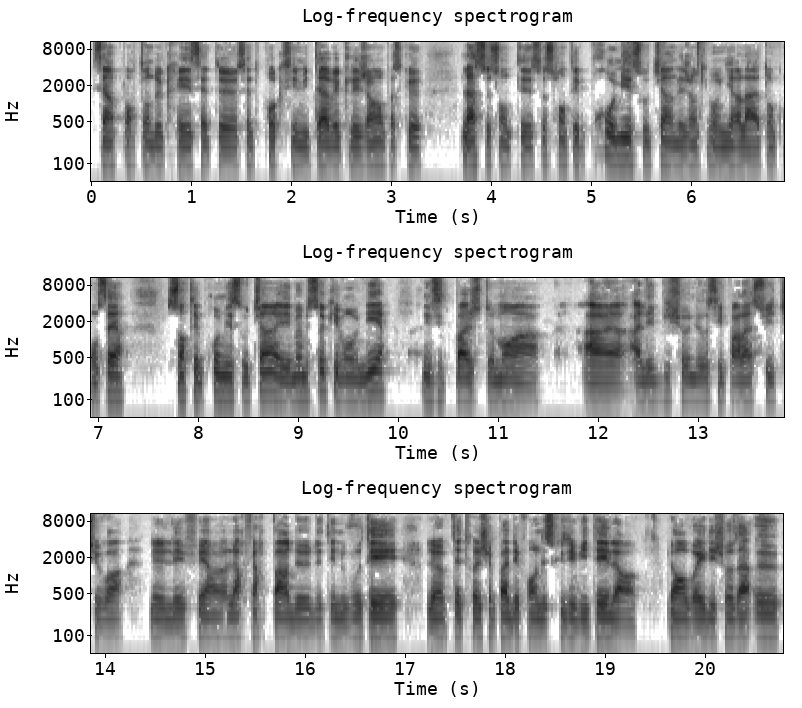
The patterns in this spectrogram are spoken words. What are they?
c'est important de créer cette, cette proximité avec les gens parce que là, ce, sont tes, ce seront tes premiers soutiens, les gens qui vont venir là à ton concert, ce sont tes premiers soutiens et même ceux qui vont venir, n'hésite pas justement à, à, à, les bichonner aussi par la suite, tu vois, les, les faire, leur faire part de, de tes nouveautés, peut-être, je sais pas, des fois en exclusivité, leur, leur envoyer des choses à eux,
